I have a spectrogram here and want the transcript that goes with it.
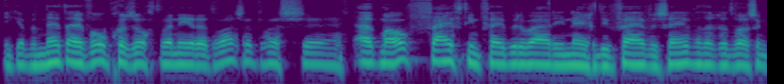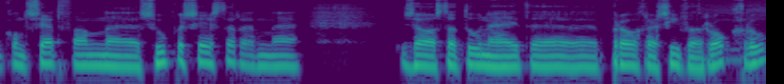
Ik heb het net even opgezocht wanneer het was. Het was uh, uit mijn hoofd 15 februari 1975. Het was een concert van uh, Super Sister. Een, uh, zoals dat toen heette, progressieve rockgroep.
